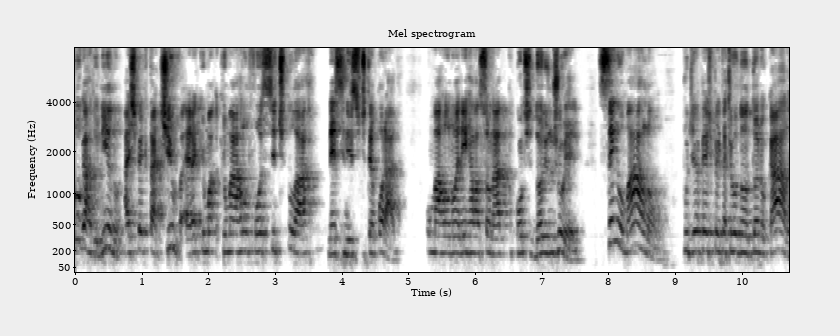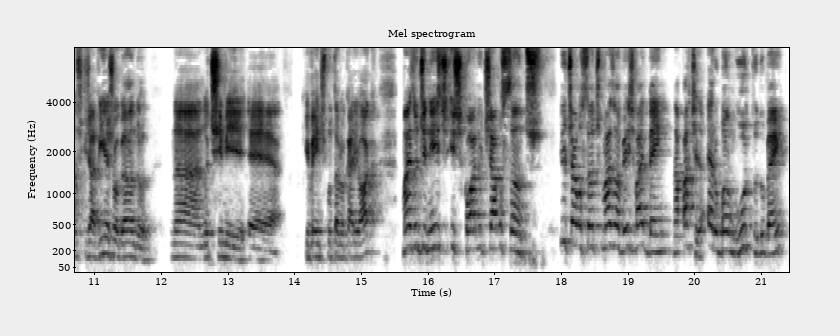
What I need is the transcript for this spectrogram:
lugar do Nino, a expectativa era que, uma, que o Marlon fosse titular nesse início de temporada. O Marlon não é nem relacionado por conta de dores no joelho. Sem o Marlon, podia haver a expectativa do Antônio Carlos, que já vinha jogando na, no time é, que vem disputando o Carioca, mas o Diniz escolhe o Thiago Santos. E o Thiago Santos, mais uma vez, vai bem na partida. Era o Bangu, tudo bem,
